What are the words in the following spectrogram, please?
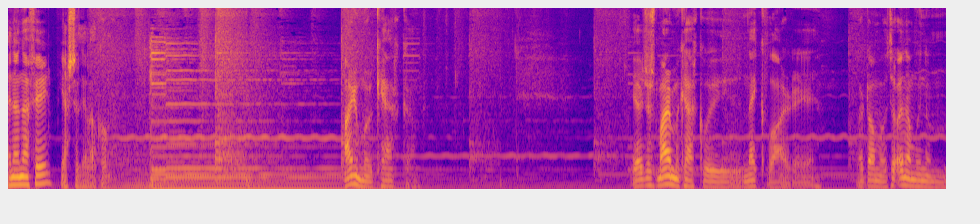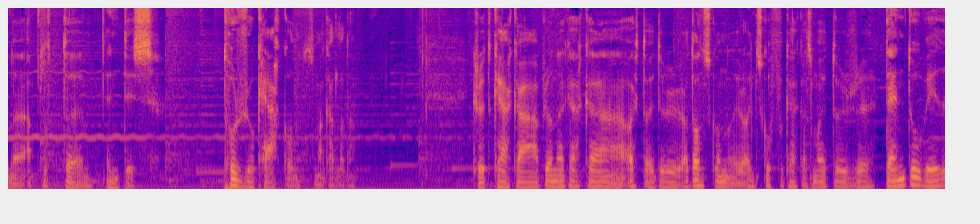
En annen affær, hjertelig velkommen. Armor kaka Jeg har just marmekakk i nekvar var damer til øyne munnen absolutt indis torro kakon som man kallar det kryddkaka, bruna kaka, åtta øyder av danskon og en skuffekaka som den dendo vid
